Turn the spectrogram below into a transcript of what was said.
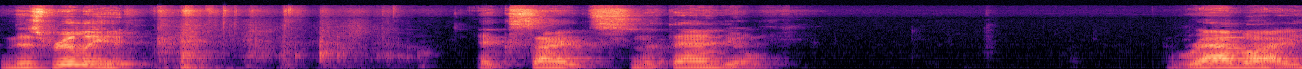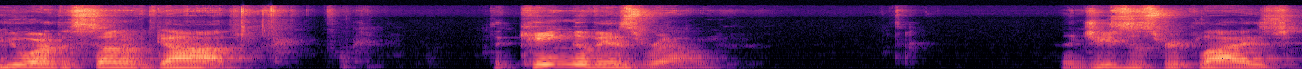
And this really excites Nathanael. Rabbi, you are the Son of God, the King of Israel. And Jesus replies,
